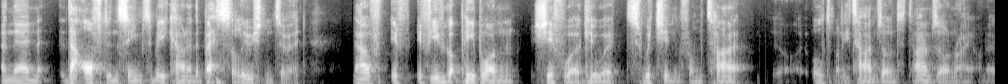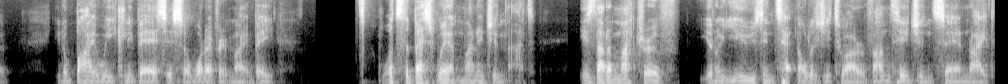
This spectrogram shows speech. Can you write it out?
And then that often seems to be kind of the best solution to it. Now if if, if you've got people on shift work who are switching from time ultimately time zone to time zone right on a you know bi-weekly basis or whatever it might be what's the best way of managing that? Is that a matter of you know using technology to our advantage and saying right,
